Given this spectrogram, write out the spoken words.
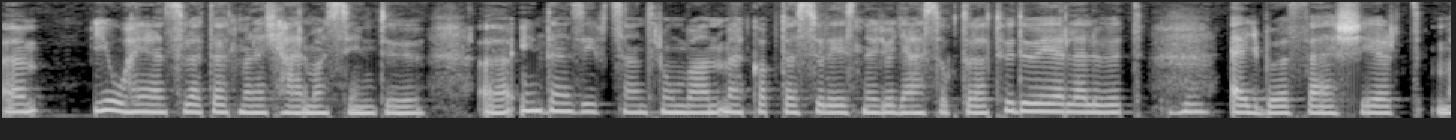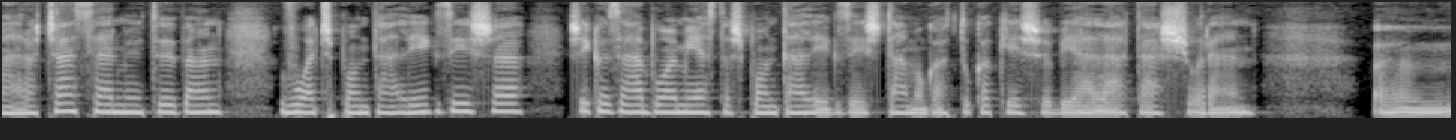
Um, jó helyen született, mert egy hármas szintű uh, intenzív centrumban megkapta a szülésznő gyógyászoktól a tüdőérlelőt, uh-huh. egyből felsírt már a császárműtőben, volt spontán légzése, és igazából mi ezt a spontán légzést támogattuk a későbbi uh-huh. ellátás során. Um,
